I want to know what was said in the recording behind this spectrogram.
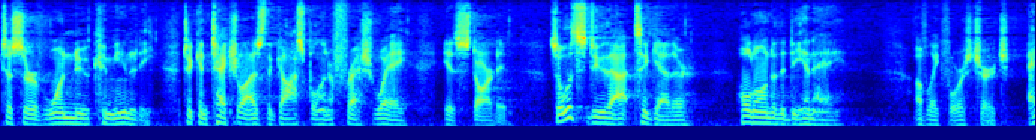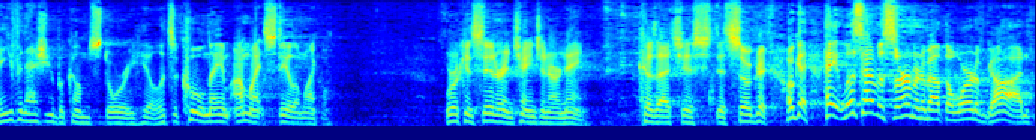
to serve one new community, to contextualize the gospel in a fresh way, is started. So let's do that together. Hold on to the DNA of Lake Forest Church. And even as you become Story Hill, it's a cool name. I might steal it, Michael. We're considering changing our name because that's just it's so great. Okay, hey, let's have a sermon about the Word of God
